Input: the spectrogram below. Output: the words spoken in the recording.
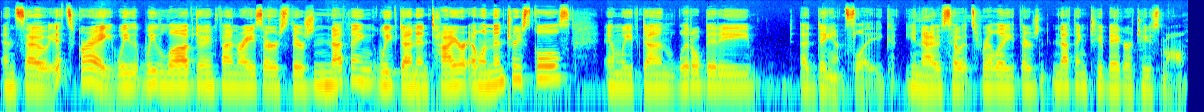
And so it's great. We we love doing fundraisers. There's nothing we've done entire elementary schools, and we've done little bitty a dance league. You know, so it's really there's nothing too big or too small.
